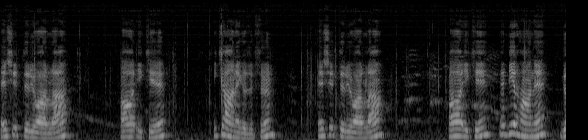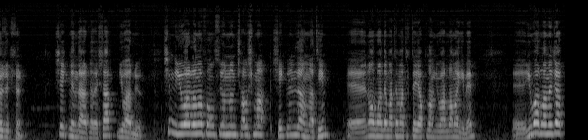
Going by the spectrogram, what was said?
Eşittir yuvarla. A2 2 hane gözüksün. Eşittir yuvarla. A2 ve 1 hane gözüksün. Şeklinde arkadaşlar yuvarlıyor. Şimdi yuvarlama fonksiyonunun çalışma şeklini de anlatayım. Ee, normalde matematikte yapılan yuvarlama gibi. Ee, yuvarlanacak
